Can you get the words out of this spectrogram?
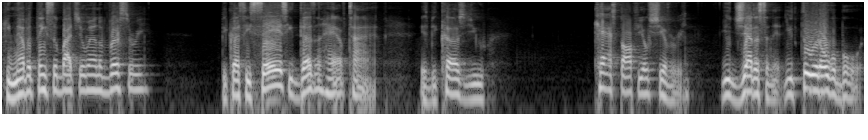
he never thinks about your anniversary because he says he doesn't have time It's because you cast off your chivalry. You jettison it. You threw it overboard.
